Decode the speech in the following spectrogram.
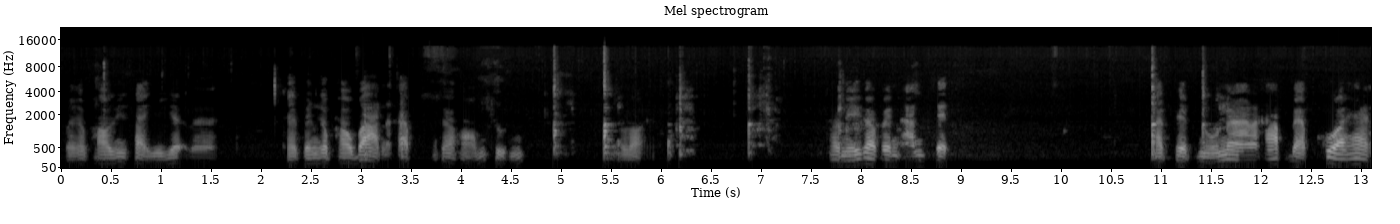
ใบกะเพรานี่ใส่เยอะๆเลย แต่เป็นกะเพราบ้านนะครับก็หอมฉุน อร่อย เท่านี้ก็เป็นอันเสร็จผัดเผ็ดหนูนานะครับ แบบคั่วแห้ง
